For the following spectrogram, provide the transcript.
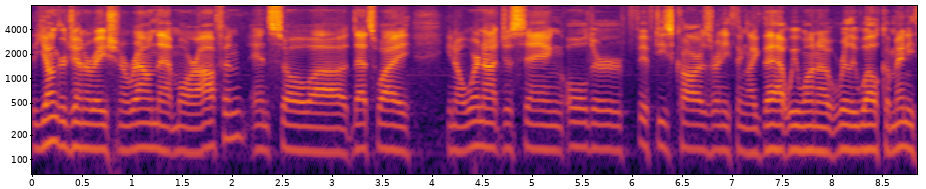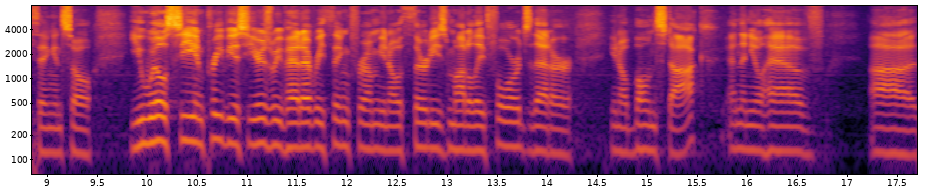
the younger generation around that more often. And so uh, that's why, you know, we're not just saying older 50s cars or anything like that. We want to really welcome anything. And so you will see in previous years, we've had everything from, you know, 30s Model A Fords that are, you know, bone stock. And then you'll have uh,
